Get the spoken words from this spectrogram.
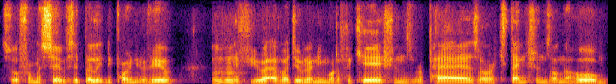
So from a serviceability point of view, mm-hmm. if you're ever doing any modifications, repairs, or extensions on the home,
